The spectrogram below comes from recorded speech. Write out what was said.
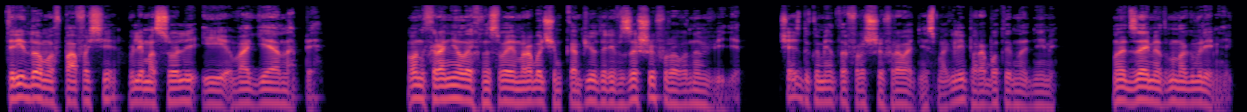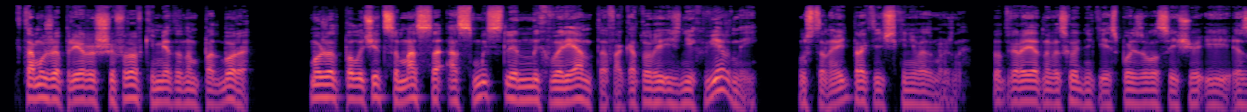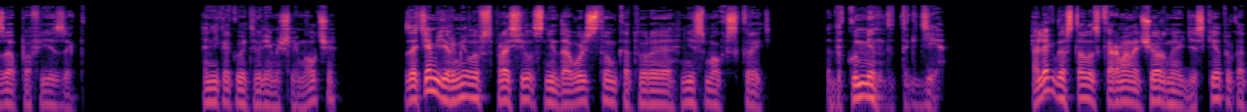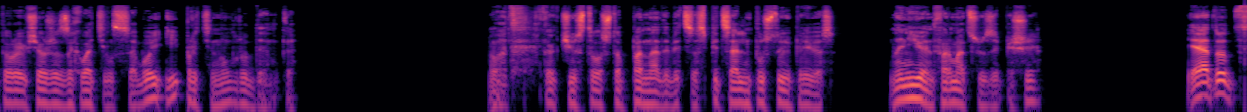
Три дома в Пафосе, в Лимассоле и в Агианапе. Он хранил их на своем рабочем компьютере в зашифрованном виде. Часть документов расшифровать не смогли, поработаем над ними. Но это займет много времени. К тому же при расшифровке методом подбора может получиться масса осмысленных вариантов, а который из них верный, установить практически невозможно. Тут, вероятно, в исходнике использовался еще и эзопов язык. Они какое-то время шли молча. Затем Ермилов спросил с недовольством, которое не смог скрыть. — А документы-то где? Олег достал из кармана черную дискету, которую все же захватил с собой, и протянул Руденко. Вот, как чувствовал, что понадобится, специально пустую привез. На нее информацию запиши. Я тут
